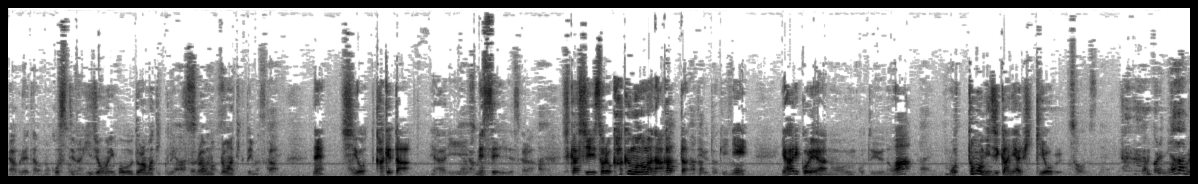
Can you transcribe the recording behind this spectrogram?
ラブレターを残すっていうのは非常にこうドラマティックと言いますかロマロマンティックと言いますか、はね死をかけたやはりメッセージですから、はい。しかしそれを書くものがなかったっていう時にやはりこれあのうんこというのははい。最も身近にある筆記用具。そうですね。やっぱり皆さんに、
